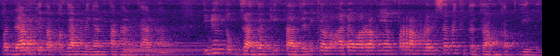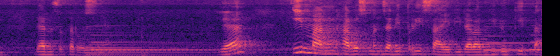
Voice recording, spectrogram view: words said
pedang kita pegang dengan tangan kanan. Ini untuk jaga kita. Jadi kalau ada orang yang perang dari sana kita tangkap begini dan seterusnya ya iman harus menjadi perisai di dalam hidup kita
